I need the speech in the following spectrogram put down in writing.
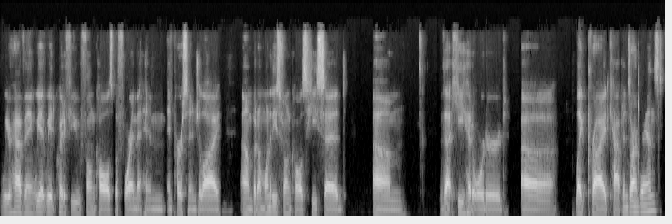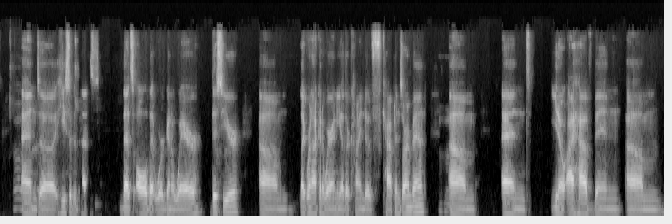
we were having we had we had quite a few phone calls before i met him in person in july um, but on one of these phone calls he said um, that he had ordered uh, like pride captain's armbands Oh, and uh, he said that that's that's all that we're gonna wear this year. Um, like we're not gonna wear any other kind of captain's armband. Mhm. Um, and you know, I have been um,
